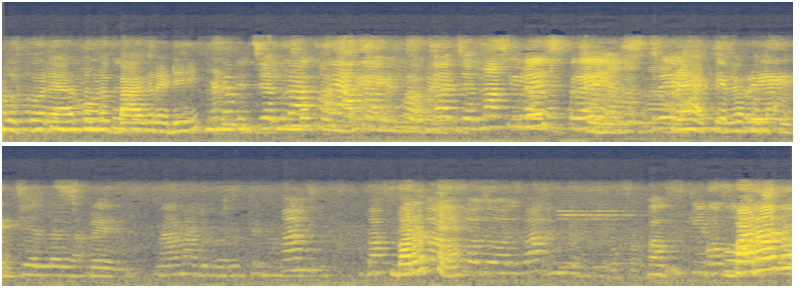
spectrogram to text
ನಾಲ್ಕೂವರೆ ಯಾಕಂದ್ರೆ ಬ್ಯಾಗ್ ರೆಡಿ ಸ್ಪ್ರೇ ಹಾಕಿ ಬರುತ್ತೆ. ಬರೋರು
